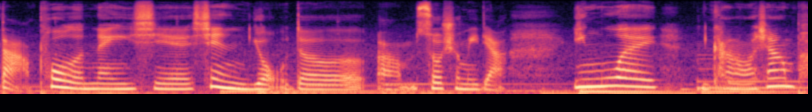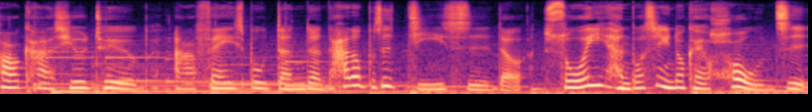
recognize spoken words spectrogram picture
打破了那一些现有的嗯 social media，因为你看哦，像 Podcast、YouTube 啊、Facebook 等等，它都不是即时的，所以很多事情都可以后置。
